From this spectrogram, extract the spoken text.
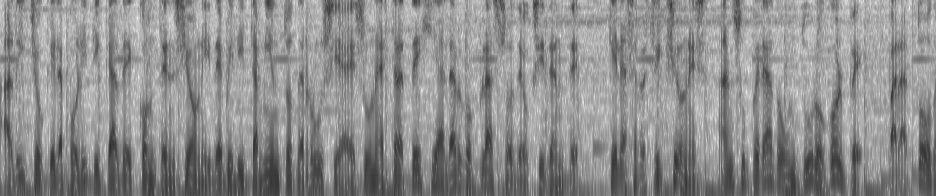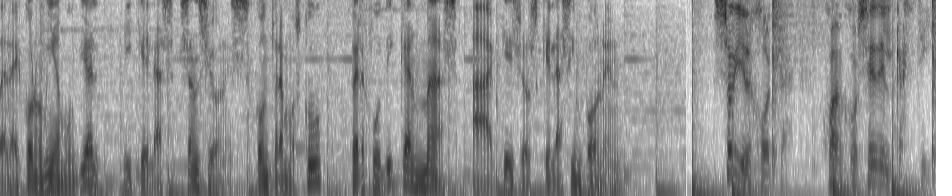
ha dicho que la política de contención y debilitamiento de Rusia es una estrategia a largo plazo de Occidente, que las restricciones han superado un duro golpe para toda la economía mundial y que las sanciones contra Moscú perjudican más a aquellos que las imponen. Soy el J, Juan José del Castillo,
